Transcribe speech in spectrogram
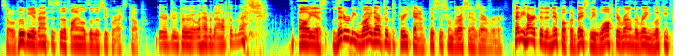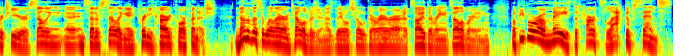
So Juvi advances to the finals of the Super X Cup. You're talking about what happened after the match? Oh yes, literally right after the three count. This is from the Wrestling Observer. Teddy Hart did a nip up and basically walked around the ring looking for cheers, selling uh, instead of selling a pretty hardcore finish. None of this will air on television, as they will show Guerrero outside the ring and celebrating. But people were amazed at Hart's lack of sense.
